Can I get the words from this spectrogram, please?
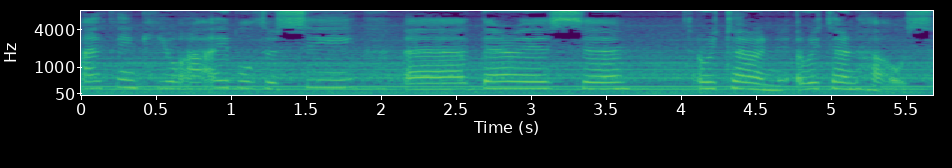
I think you are able to see uh, there is a return a return hose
